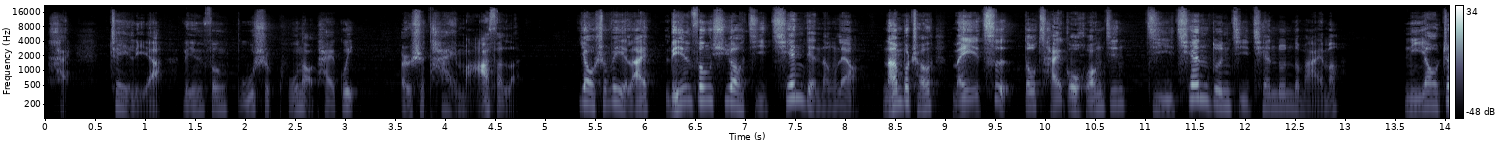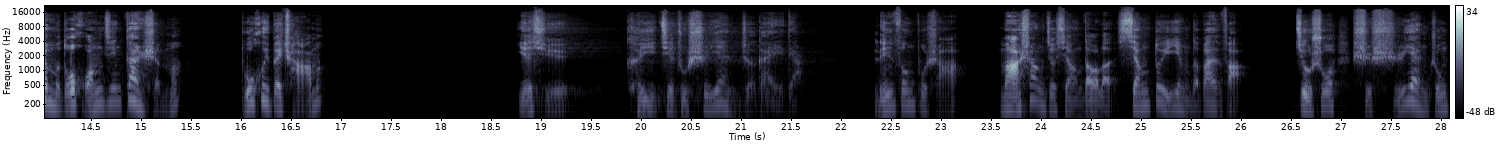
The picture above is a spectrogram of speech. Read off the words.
嗨，这里啊，林峰不是苦恼太贵，而是太麻烦了。要是未来林峰需要几千点能量，难不成每次都采购黄金几千吨、几千吨的买吗？你要这么多黄金干什么？不会被查吗？也许可以借助试验遮盖一点。林峰不傻，马上就想到了相对应的办法，就说是实验中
